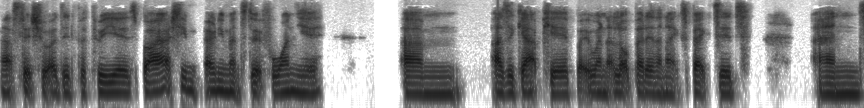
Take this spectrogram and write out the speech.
That's literally what I did for three years. But I actually only meant to do it for one year um, as a gap year, but it went a lot better than I expected. And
